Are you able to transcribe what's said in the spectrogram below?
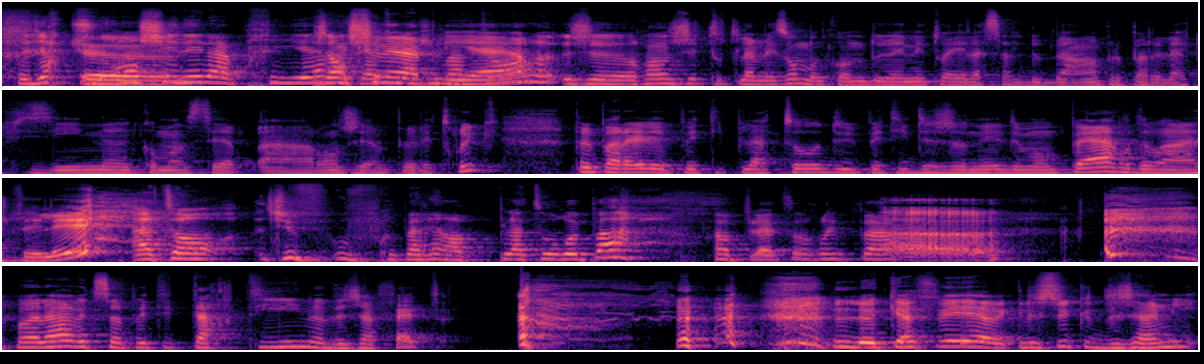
C'est-à-dire que tu Euh, enchaînais la prière. J'enchaînais 4 la matin. prière, je rangeais toute la maison, donc on devait nettoyer la salle de bain, préparer la cuisine, commencer à, à ranger un peu les trucs, préparer les petits plateaux du petit déjeuner de mon père devant la télé. Attends, tu vous préparez un plateau repas un plateau repas. voilà, avec sa petite tartine déjà faite. le café avec le sucre déjà mis.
